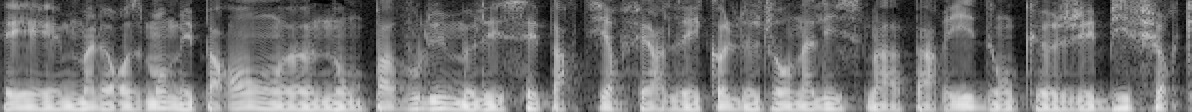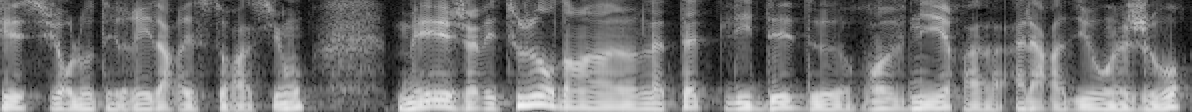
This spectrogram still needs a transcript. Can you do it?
Et malheureusement, mes parents euh, n'ont pas voulu me laisser partir faire l'école de journalisme à Paris. Donc j'ai bifurqué sur l'hôtellerie, la restauration. Mais j'avais toujours dans la tête l'idée de revenir à la radio un jour.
